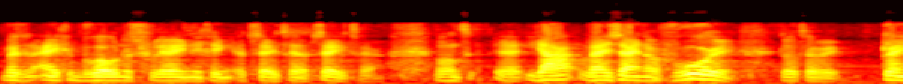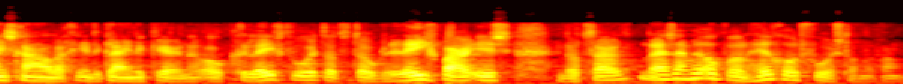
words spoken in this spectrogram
met een eigen bewonersvereniging, et cetera, et cetera. Want uh, ja, wij zijn ervoor dat er kleinschalig in de kleine kernen ook geleefd wordt, dat het ook leefbaar is. En dat daar zijn we ook wel een heel groot voorstander van.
